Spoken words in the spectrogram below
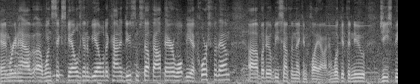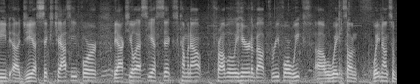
And we're going to have uh, 1-6 scale is going to be able to kind of do some stuff out there. Won't be a course for them, uh, but it'll be something they can play on. And we'll get the new G-Speed uh, GS6 chassis for the Axial SCX6 coming out probably here in about three, four weeks. Uh, we're waiting some waiting on some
